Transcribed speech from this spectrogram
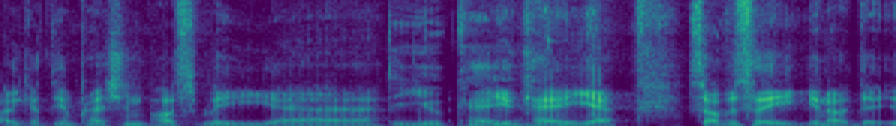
I get the impression possibly uh, the UK, UK, yeah. So obviously, you know, the,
